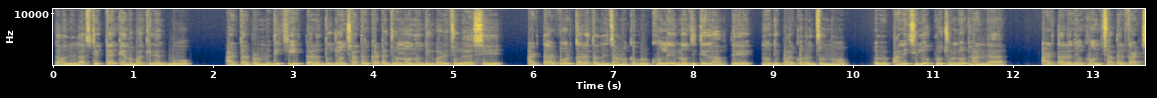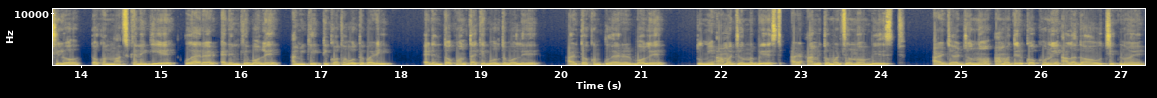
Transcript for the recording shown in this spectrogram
তাহলে লাস্টেরটা কেন বাকি রাখব? আর তারপর আমরা দেখি, তারা দুজন সাঁতার কাটার জন্য নদীর পাড়ে চলে আসে। আর তারপর তারা তাদের জামা কাপড় খুলে নদীতে লাফ দেয়, নদী পার করার জন্য। তবে পানি ছিল প্রচণ্ড ঠান্ডা। আর তারা যখন সাঁতার কাটছিল, তখন মাঝখানে গিয়ে ক্লারার অ্যাডেনকে বলে, আমি কি একটি কথা বলতে পারি? অ্যাডেন তখন তাকে বলতে বলে, আর তখন ক্লারার বলে, তুমি আমার জন্য বেস্ট আর আমি তোমার জন্য বেস্ট আর যার জন্য আমাদের কখনোই আলাদা হওয়া উচিত নয়।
